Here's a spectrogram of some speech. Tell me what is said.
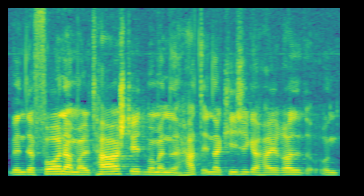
wenn der vorne am Altar steht, wo man hat in der Kirche geheiratet und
